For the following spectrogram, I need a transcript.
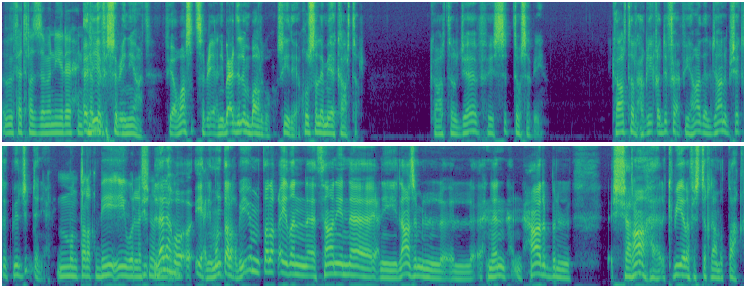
الفترة الزمنية للحين هي بال- في السبعينيات في أواسط السبعين يعني بعد ال embargo سيدي خصوصا لما جاء كارتر. كارتر جاء في 76 كارتر الحقيقة دفع في هذا الجانب بشكل كبير جدا يعني منطلق بيئي ولا شنو لا لا هو يعني منطلق بيئي منطلق أيضا ثاني إنه يعني لازم ال ال إحنا نحارب ال- الشراهة الكبيرة في استخدام الطاقة.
